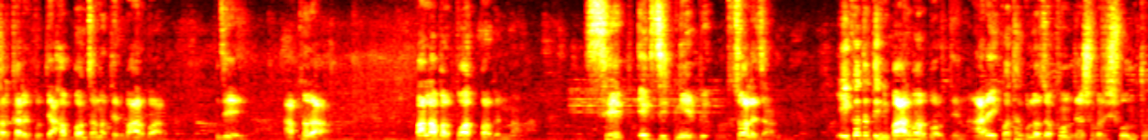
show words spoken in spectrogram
সরকারের প্রতি আহ্বান জানাতেন বারবার যে আপনারা পালাবার পথ পাবেন না সেফ এক্সিট নিয়ে চলে যান। এই কথা তিনি বারবার বলতেন। আর এই কথাগুলো যখন দেশবাসী শুনতো,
